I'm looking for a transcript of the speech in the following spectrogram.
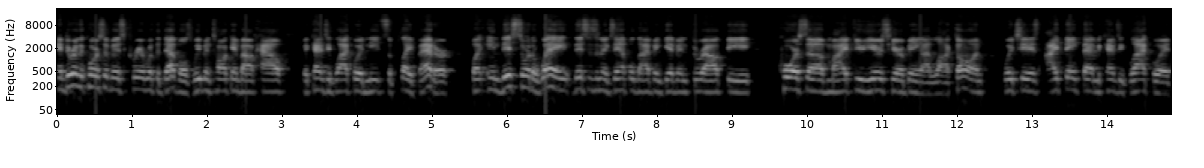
And during the course of his career with the Devils, we've been talking about how Mackenzie Blackwood needs to play better. But in this sort of way, this is an example that I've been given throughout the course of my few years here being I locked on, which is I think that Mackenzie Blackwood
